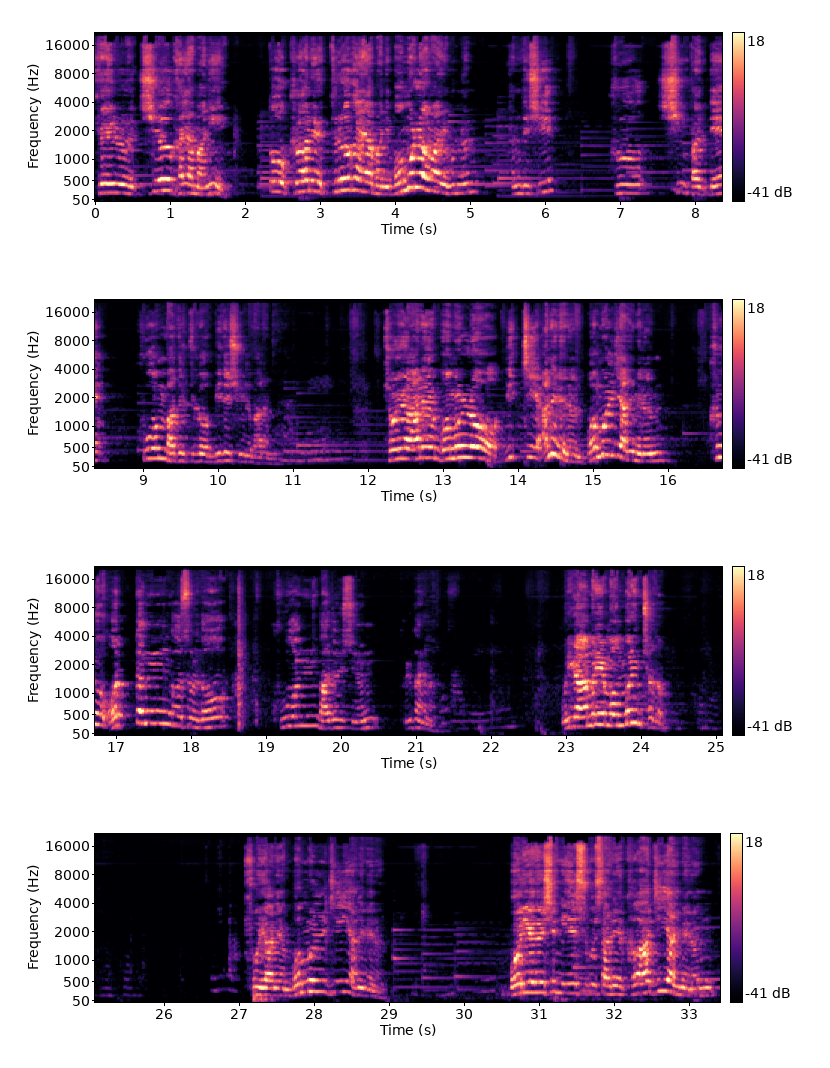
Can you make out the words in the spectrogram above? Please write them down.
교회를 지어가야만이 또 그 안에 들어가야만이 머물러만이 우리는 반드시 그 심판 때 구원받을 줄로 믿으시길 바랍니다. 교회 안에 머물러 있지 않으면은 머물지 않으면은 그 어떤 것으로도 구원받을 수는 불가능합니다. 우리가 아무리 몸부림쳐도 교회 안에 머물지 않으면은 머리에 드신 예수 그리스도 안에 거하지 않으면은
